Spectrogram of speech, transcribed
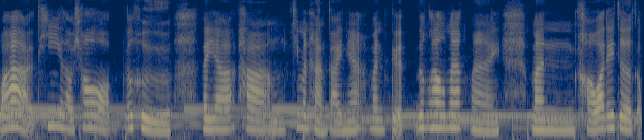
ว่าที่เราชอบก็คือระยะทางที่มันห่างไกลเนี่ยมันเกิดเรื่องเล่ามากมาย มันเขาว่าได้เจอกับ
